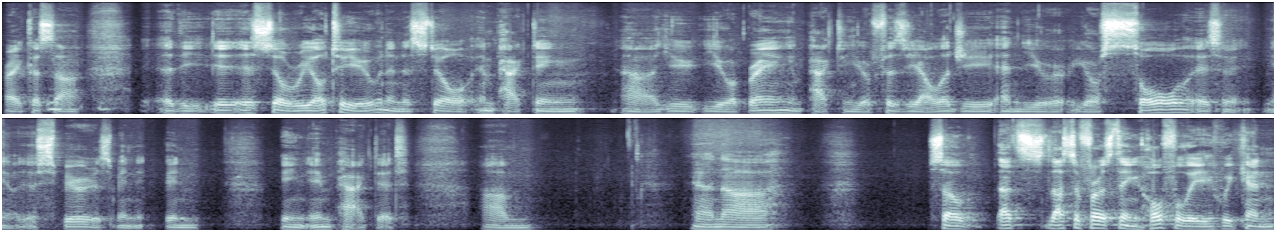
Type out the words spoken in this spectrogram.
right? Because uh, mm-hmm. it is still real to you and it's still impacting uh, you, your brain impacting your physiology and your your soul is you know your spirit has been been being impacted, um, and uh, so that's that's the first thing. Hopefully, we can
